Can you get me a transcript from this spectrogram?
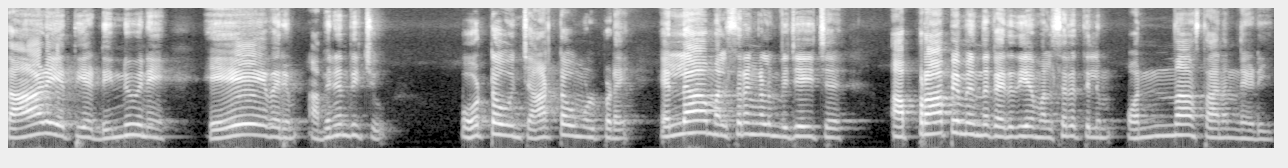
താഴെ എത്തിയ ഡിന്നുവിനെ ഏവരും അഭിനന്ദിച്ചു. ഓട്ടവും ചാട്ടവും ഉൾപ്പെടെ എല്ലാ മത്സരങ്ങളും വിജയിച്ച് അപ്രാപ്യമെന്ന് കരുതിയ മത്സരത്തിലും ഒന്നാം സ്ഥാനം നേടി.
